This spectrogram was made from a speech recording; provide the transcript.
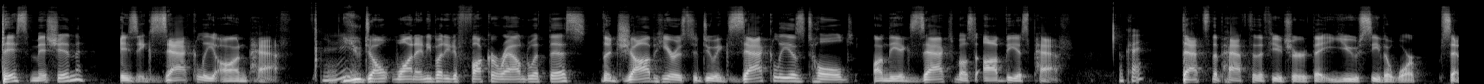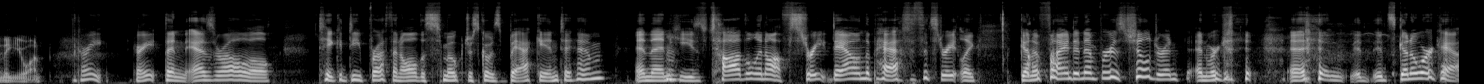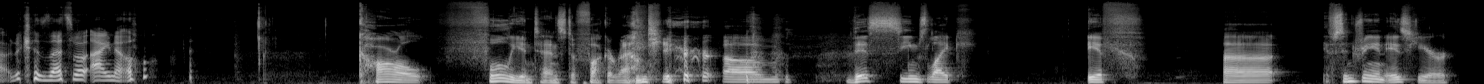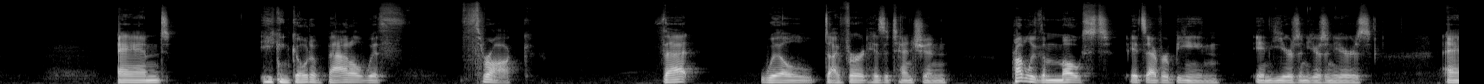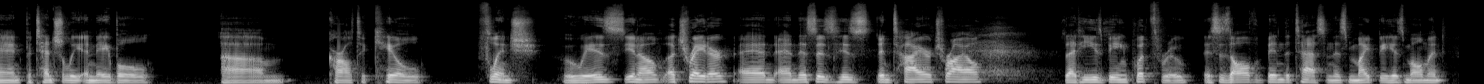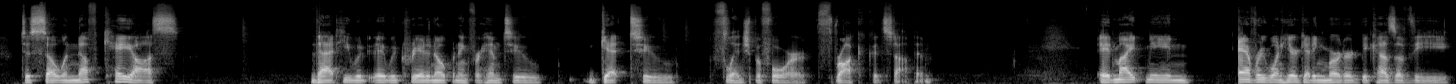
This mission is exactly on path. You don't want anybody to fuck around with this. The job here is to do exactly as told on the exact most obvious path. Okay. That's the path to the future that you see the warp sending you on. Great. Great. Then Azrael will take a deep breath and all the smoke just goes back into him. And then hmm. he's toddling off straight down the path, straight like gonna find an emperor's children, and we're gonna and it, it's gonna work out because that's what I know. Carl fully intends to fuck around here. um, this seems like if uh, if Sindrian is here and he can go to battle with Throck, that will divert his attention probably the most it's ever been in years and years and years, and potentially enable um, Carl to kill Flinch, who is, you know, a traitor, and and this is his entire trial that he's being put through. This has all been the test, and this might be his moment to sow enough chaos that he would it would create an opening for him to get to Flinch before Throck could stop him. It might mean everyone here getting murdered because of the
